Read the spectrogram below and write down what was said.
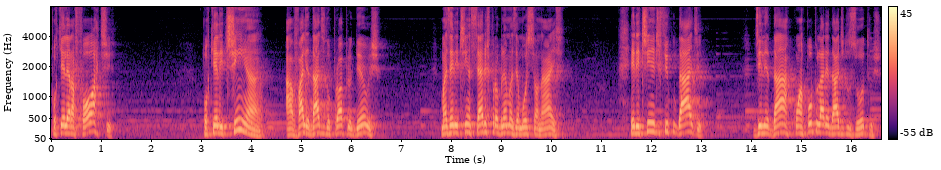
porque ele era forte, porque ele tinha a validade do próprio Deus mas ele tinha sérios problemas emocionais. Ele tinha dificuldade de lidar com a popularidade dos outros.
